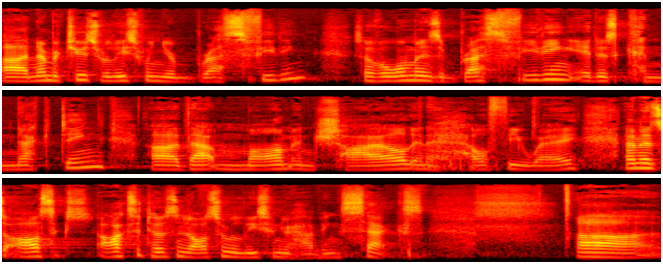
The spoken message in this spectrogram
Uh, number two, it's released when you're breastfeeding. So if a woman is breastfeeding, it is connecting uh, that mom and child in a healthy way. And it's also, oxytocin is also released when you're having sex. Uh,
